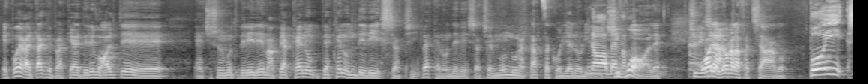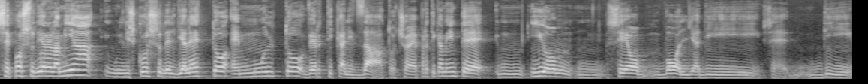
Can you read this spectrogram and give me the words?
e poi in realtà anche perché delle volte eh, ci sono molte delle idee, ma perché non, perché non, deve esserci? Perché non deve esserci al mondo una tazza con gli anolini? No, beh, ci ma... vuole, ci eh, vuole, esatto. allora la facciamo. Poi, se posso dire la mia, il discorso del dialetto è molto verticalizzato, cioè praticamente io se ho voglia di, se, di,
